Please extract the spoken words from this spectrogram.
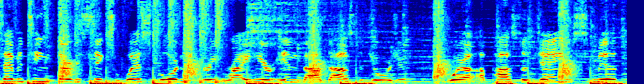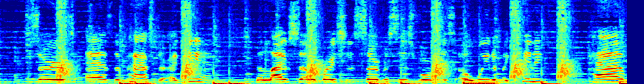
1736 West Gordon Street, right here in Valdosta, Georgia, where Apostle James Smith serves as the pastor. Again, the life celebration services for Miss Owita McKinney have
